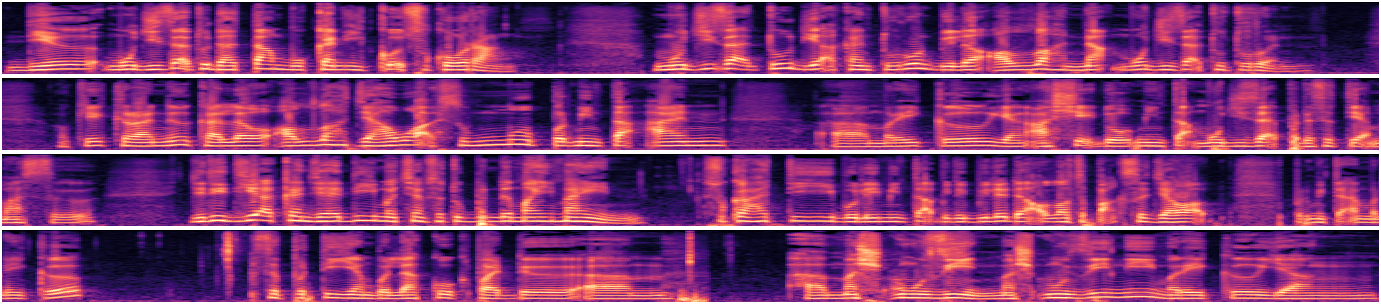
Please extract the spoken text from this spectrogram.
dia mukjizat tu datang bukan ikut suka orang mujizat tu dia akan turun bila Allah nak mujizat tu turun. Okey, kerana kalau Allah jawab semua permintaan uh, mereka yang asyik duk minta mujizat pada setiap masa, jadi dia akan jadi macam satu benda main-main. Suka hati boleh minta bila-bila dan Allah terpaksa jawab permintaan mereka seperti yang berlaku kepada um, uh, Mash'uzin. Mash'uzin ni mereka yang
